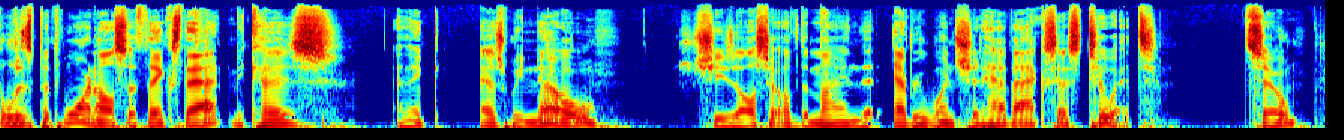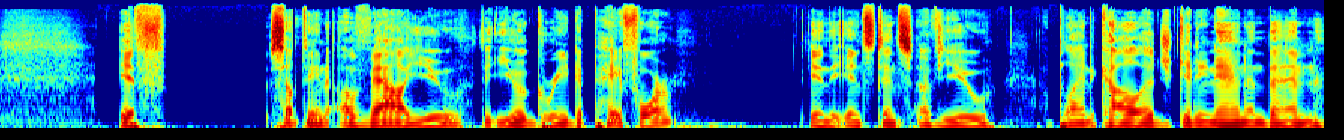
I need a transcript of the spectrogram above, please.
Elizabeth Warren also thinks that because I think, as we know, she's also of the mind that everyone should have access to it. So, if something of value that you agreed to pay for, in the instance of you applying to college, getting in, and then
